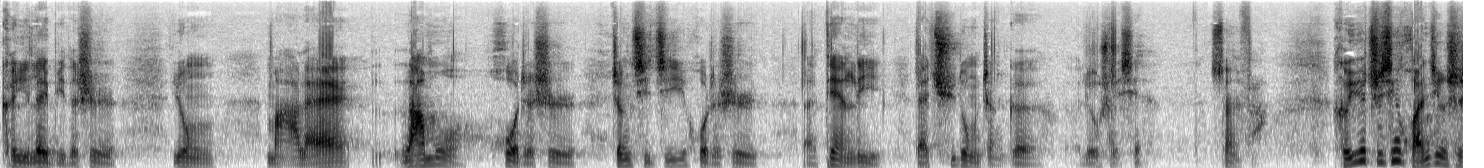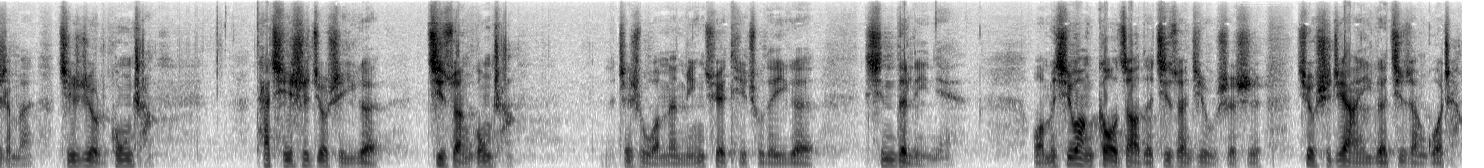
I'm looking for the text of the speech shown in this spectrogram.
可以类比的是用马来拉磨，或者是蒸汽机，或者是呃电力来驱动整个流水线。算法合约执行环境是什么？其实就是工厂，它其实就是一个计算工厂。这是我们明确提出的一个新的理念。我们希望构造的计算基础设施就是这样一个计算过程。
